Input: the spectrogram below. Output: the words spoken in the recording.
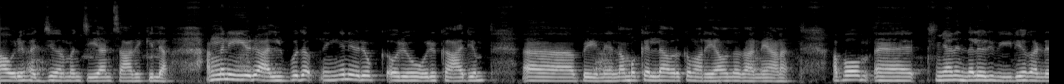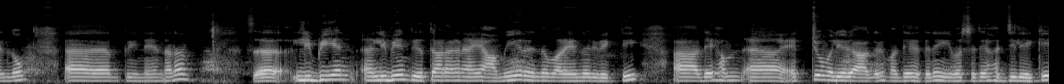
ആ ഒരു ഹജ്ജ് കർമ്മം ചെയ്യാൻ സാധിക്കില്ല. അങ്ങനെ ഈ ഒരു അത്ഭുതം ഇങ്ങനെ ഒരു ഒരു ഒരു കാര്യം പിന്നെ നമുക്കെല്ലാവർക്കും അറിയാവുന്നത് തന്നെയാണ്. അപ്പോൾ ഞാൻ ഇന്നലെ ഒരു വീഡിയോ കണ്ടിരുന്നു. പിന്നെ എന്താണ് ലിബിയൻ ലിബിയൻ തീർത്ഥാടകനായ അമീർ എന്ന് പറയുന്ന ഒരു വ്യക്തി അദ്ദേഹം ഏറ്റവും വലിയൊരു ആഗ്രഹം അദ്ദേഹത്തിന് ഈ വർഷത്തെ ഹജ്ജിലേക്ക്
